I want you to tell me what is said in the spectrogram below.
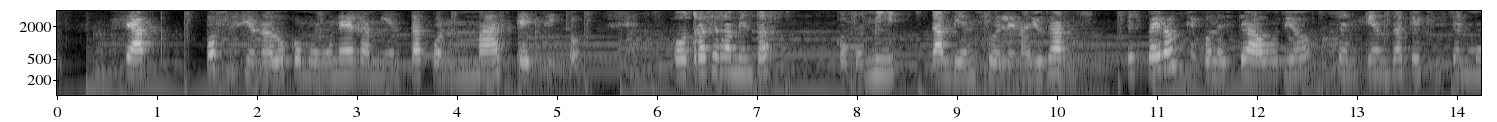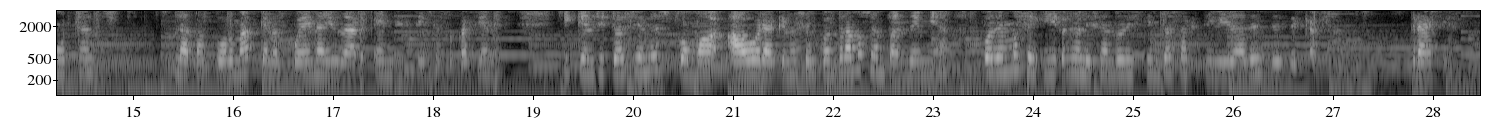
Se ha posicionado como una herramienta con más éxito. Otras herramientas como Meet también suelen ayudarnos. Espero que con este audio se entienda que existen muchas plataformas que nos pueden ayudar en distintas ocasiones y que en situaciones como ahora que nos encontramos en pandemia podemos seguir realizando distintas actividades desde casa. Gracias.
